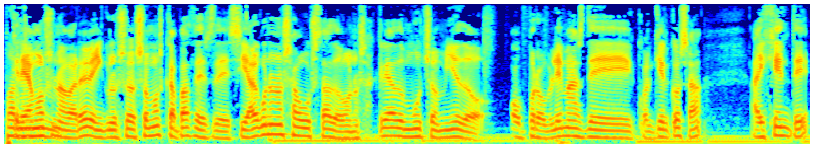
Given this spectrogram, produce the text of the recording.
Creamos una barrera, incluso somos capaces de, si algo no nos ha gustado o nos ha creado mucho miedo o problemas de cualquier cosa, hay gente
